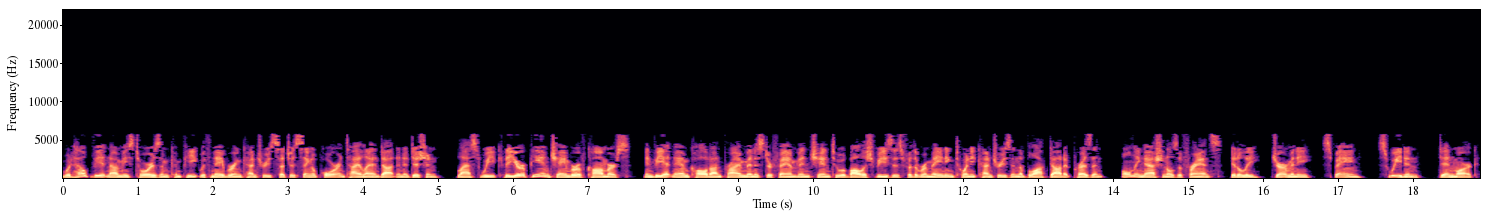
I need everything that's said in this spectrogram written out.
would help Vietnamese tourism compete with neighboring countries such as Singapore and Thailand. In addition, last week, the European Chamber of Commerce in Vietnam called on Prime Minister Pham Minh Chinh to abolish visas for the remaining 20 countries in the bloc. At present, only nationals of France, Italy, Germany, Spain, Sweden, Denmark,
